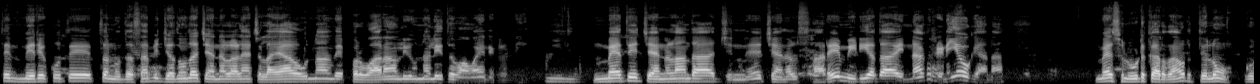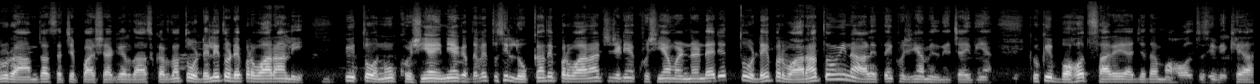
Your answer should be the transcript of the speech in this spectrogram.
ਤੇ ਮੇਰੇ ਕੋ ਤੇ ਤੁਹਾਨੂੰ ਦੱਸਾਂ ਵੀ ਜਦੋਂ ਦਾ ਚੈਨਲ ਵਾਲਿਆਂ ਚਲਾਇਆ ਉਹਨਾਂ ਦੇ ਪਰਿਵਾਰਾਂ ਲਈ ਉਹਨਾਂ ਲਈ ਦਵਾਵਾਂ ਹੀ ਨਿਕਲਣੀਆਂ। ਮੈਂ ਤੇ ਚੈਨਲਾਂ ਦਾ ਜਿੰਨੇ ਚੈਨਲ ਸਾਰੇ ਮੀਡੀਆ ਦਾ ਇੰਨਾ ऋणी ਹੋ ਗਿਆ ਨਾ ਮੈਂ ਸਲੂਟ ਕਰਦਾ ਔਰ ਦਿਲੋਂ ਗੁਰੂ ਰਾਮਦਾਸ ਸੱਚੇ ਪਾਤਸ਼ਾਹ ਅੱਗੇ ਅਰਦਾਸ ਕਰਦਾ, ਤੁਹਾਡੇ ਲਈ, ਤੁਹਾਡੇ ਪਰਿਵਾਰਾਂ ਲਈ ਵੀ ਤੁਹਾਨੂੰ ਖੁਸ਼ੀਆਂ ਇੰਨੀਆਂ ਕਿ ਦੇਵੇ, ਤੁਸੀਂ ਲੋਕਾਂ ਦੇ ਪਰਿਵਾਰਾਂ 'ਚ ਜਿਹੜੀਆਂ ਖੁਸ਼ੀਆਂ ਵੰਡਣ ਦੇ ਜੇ, ਤੁਹਾਡੇ ਪਰਿਵਾਰਾਂ ਤੋਂ ਵੀ ਨਾਲ ਇਦਾਂ ਖੁਸ਼ੀਆਂ ਮਿਲਣੀਆਂ ਚਾਹੀਦੀਆਂ ਕਿਉਂਕਿ ਬਹੁਤ ਸਾਰੇ ਅੱਜ ਦਾ ਮਾਹੌਲ ਤੁਸੀਂ ਵੇਖਿਆ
